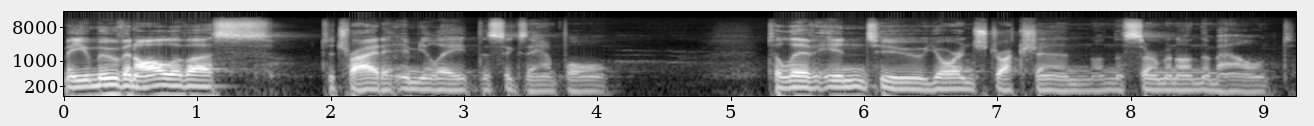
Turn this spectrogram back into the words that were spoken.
May you move in all of us to try to emulate this example to live into your instruction on the Sermon on the Mount.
